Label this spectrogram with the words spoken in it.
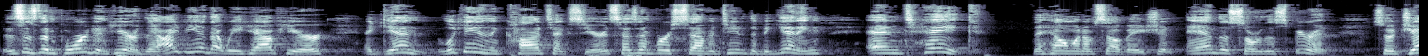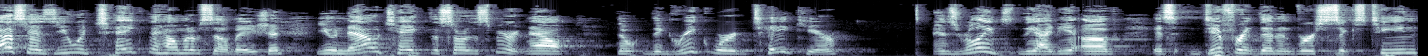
This is important here. The idea that we have here, again, looking in the context here, it says in verse 17 at the beginning, and take the helmet of salvation and the sword of the Spirit. So just as you would take the helmet of salvation, you now take the sword of the Spirit. Now, the, the Greek word take here is really the idea of it's different than in verse 16,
